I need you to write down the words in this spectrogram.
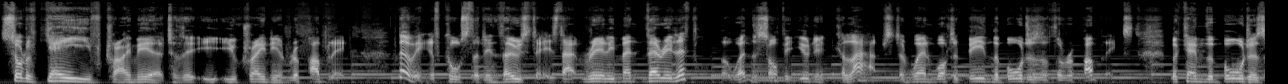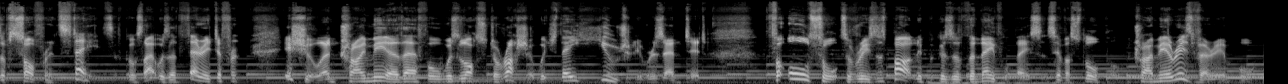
sort of gave Crimea to the Ukrainian Republic, knowing, of course, that in those days that really meant very little. But when the Soviet Union collapsed and when what had been the borders of the republics became the borders of sovereign states, of course, that was a very different issue. And Crimea, therefore, was lost to Russia, which they hugely resented for all sorts of reasons, partly because of the naval base at Sevastopol. Crimea is very important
